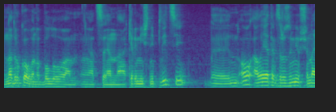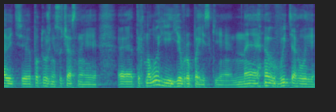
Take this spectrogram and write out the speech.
Надруковано було е, це на керамічній плитці. Е, ну, Але я так зрозумів, що навіть е, потужні сучасні е, технології європейські не витягли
